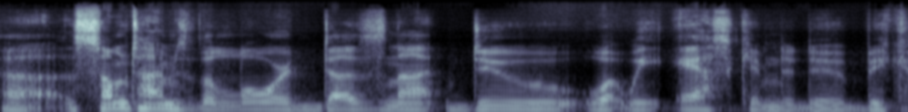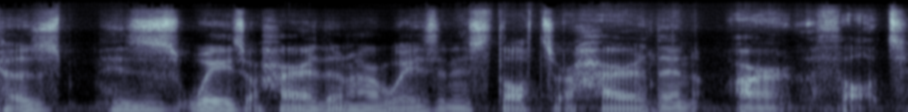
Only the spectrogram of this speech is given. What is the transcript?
uh, sometimes the Lord does not do what we ask Him to do because His ways are higher than our ways and His thoughts are higher than our thoughts.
